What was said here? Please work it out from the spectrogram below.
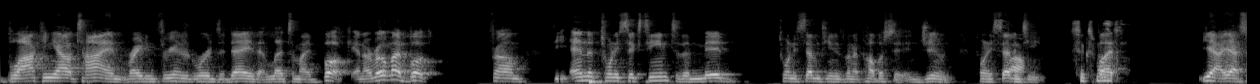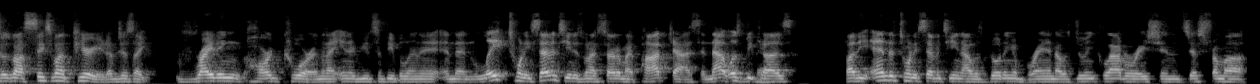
blocking out time writing 300 words a day that led to my book. And I wrote my book from the end of 2016 to the mid 2017 is when I published it in June 2017. Wow. Six months. But, yeah, yeah. So it was about six month period of just like writing hardcore, and then I interviewed some people in it, and then late 2017 is when I started my podcast, and that was because yeah. by the end of 2017 I was building a brand, I was doing collaborations just from a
